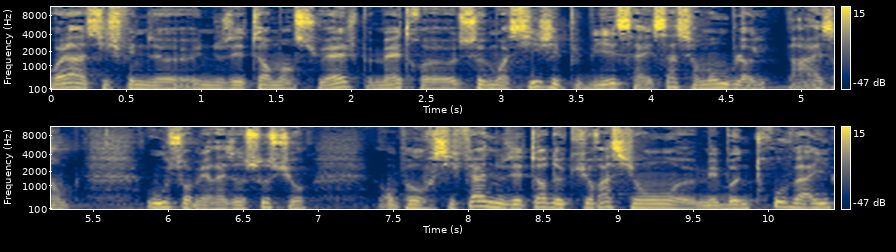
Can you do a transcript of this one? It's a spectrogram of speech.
Voilà, si je fais une, newsletter mensuelle, je peux mettre euh, ce mois-ci j'ai publié ça et ça sur mon blog, par exemple, ou sur mes réseaux sociaux. On peut aussi faire une newsletter de curation, mes bonnes trouvailles.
